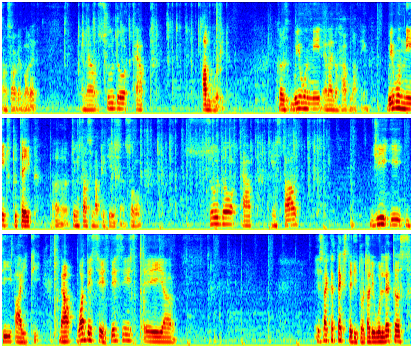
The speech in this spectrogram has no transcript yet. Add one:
I'm sorry about it. And now sudo apt upgrade because we will need, and I don't have nothing. We will need to take uh, to install some applications. So sudo apt install gedit. Now what this is, this is a uh, it's like a text editor that it will let us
